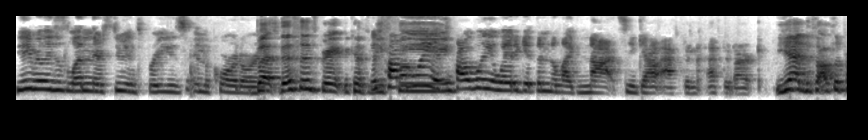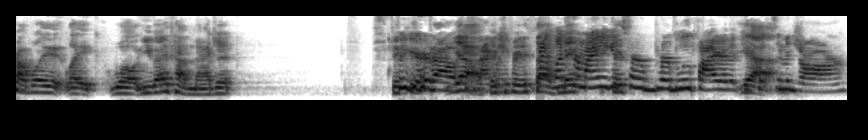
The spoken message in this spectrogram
they really just letting their students freeze in the corridors. but this is great because it's we probably see. it's probably a way to get them to like not sneak out after after dark. yeah, it's also probably like, well, you guys have magic. Fix Figure it out Yeah, exactly. for Yeah, like Make- Hermione gets her her blue fire that she Yeah. puts in a jar.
